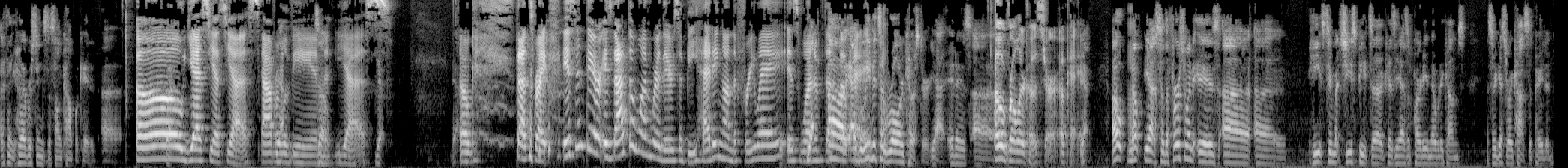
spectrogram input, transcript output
I think whoever sings the song "Complicated." Uh, oh yes, yes, yes. Avril Yeah. Lavigne, So- yes. Yeah. Okay. That's right. Isn't there? Is that the one where there's a beheading on the freeway? Is one yeah, of the? uh, okay. I believe it's a roller coaster. Yeah, it is. Uh, Oh, roller coaster. Okay. Yeah. Oh no, yeah. So the first one is uh, uh, he eats too much cheese pizza because he has a party and nobody comes, and so he gets really constipated.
